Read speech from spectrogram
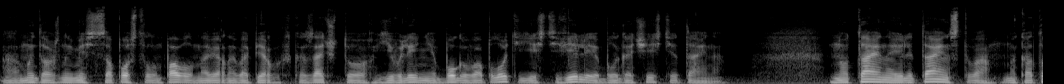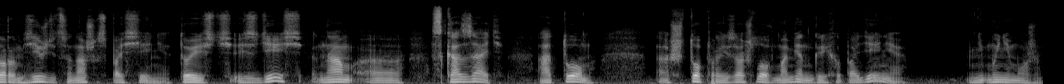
мы должны вместе с апостолом Павлом, наверное, во-первых, сказать, что явление Бога во плоти есть велие, благочестие, тайна. Но тайна или таинство, на котором зиждется наше спасение. То есть здесь нам э, сказать о том, э, что произошло в момент грехопадения, мы не можем.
